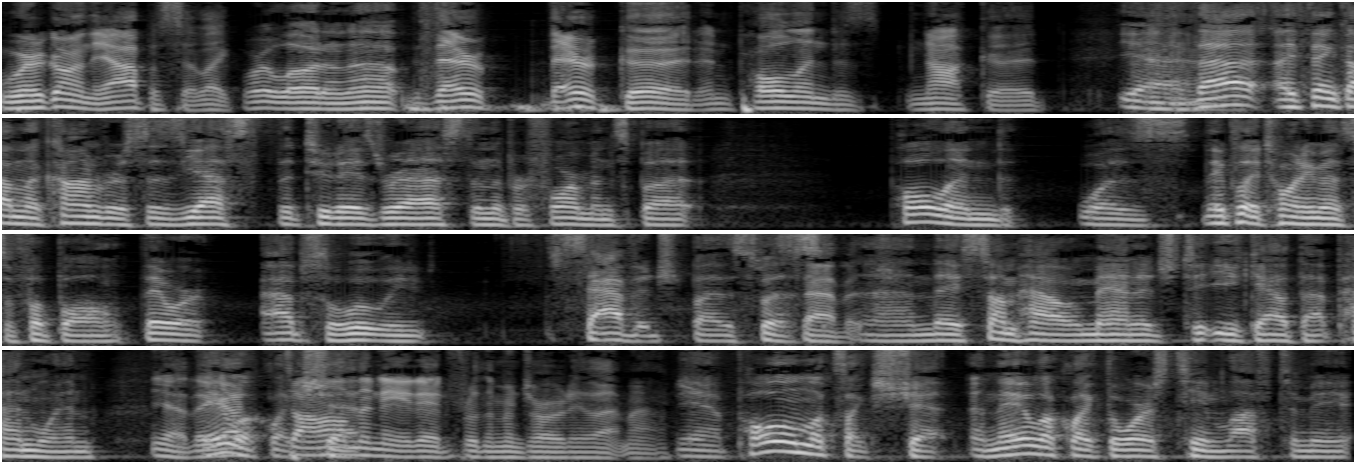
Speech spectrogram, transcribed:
we're going the opposite. Like We're loading up. they're they're good, and Poland is not good. Yeah, And- that I think on the converse is yes, the two days rest and the performance, but Poland was they played twenty minutes of football. They were absolutely savaged by the Swiss, Savage. and they somehow managed to eke out that pen win. Yeah, they, got look like shit. dominated for the majority of that match. Yeah, Poland looks like shit, and they look like the worst team left to me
